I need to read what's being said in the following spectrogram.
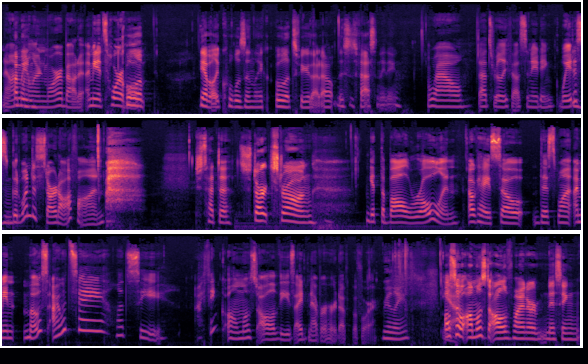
now I, I want mean- to learn more about it. I mean, it's horrible. Cool. Yeah, but like cool is in like, oh, let's figure that out. This is fascinating. Wow, that's really fascinating. Wait, a Mm-hmm. good one to start off on. Just had to start strong. Get the ball rolling. Okay, so this one, I mean, most, I would say, let's see. I think almost all of these I'd never heard of before. Really? Yeah. Also, almost all of mine are missing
